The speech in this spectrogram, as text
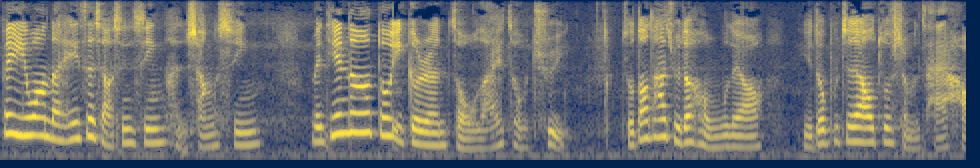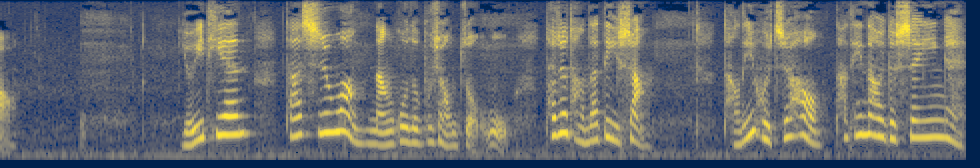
被遗忘的黑色小星星很伤心，每天呢都一个人走来走去，走到他觉得很无聊。也都不知道要做什么才好。有一天，他失望、难过的不想走路，他就躺在地上。躺了一会之后，他听到一个声音，哎，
